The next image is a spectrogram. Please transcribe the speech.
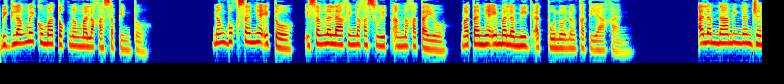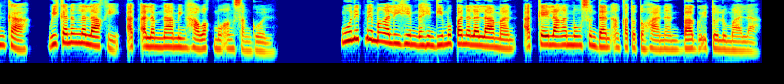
Biglang may kumatok ng malakas sa pinto. Nang buksan niya ito, isang lalaking nakasuit ang nakatayo, mata niya ay malamig at puno ng katiyakan. Alam naming nandyan ka, wika ng lalaki, at alam naming hawak mo ang sanggol. Ngunit may mga lihim na hindi mo pa nalalaman at kailangan mong sundan ang katotohanan bago ito lumala.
